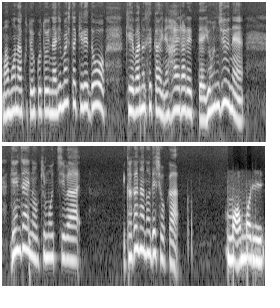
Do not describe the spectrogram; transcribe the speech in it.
間もなくということになりましたけれど競馬の世界に入られて40年現在のお気持ちはいかがなのでしょうか？まああんまり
